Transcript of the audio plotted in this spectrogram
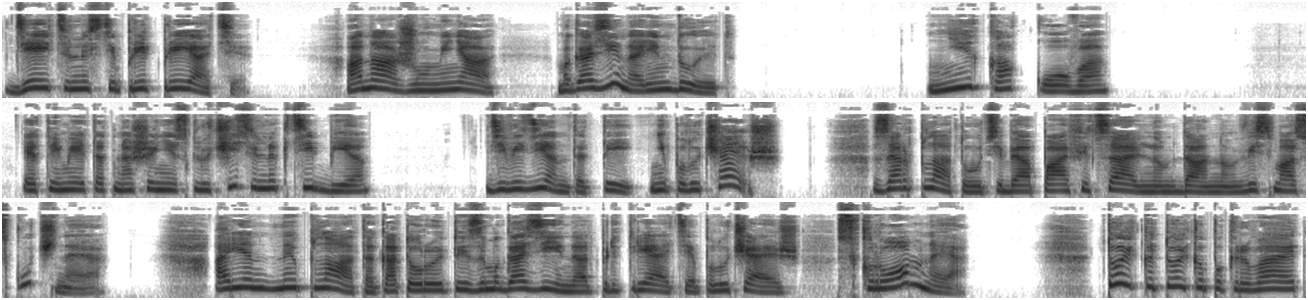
деятельности предприятия? Она же у меня магазин арендует. Никакого. Это имеет отношение исключительно к тебе. Дивиденды ты не получаешь? Зарплата у тебя по официальным данным весьма скучная. Арендная плата, которую ты за магазины от предприятия получаешь, скромная. Только-только покрывает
